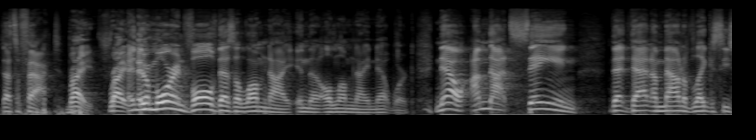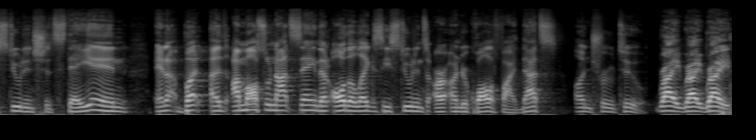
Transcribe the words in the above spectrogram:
That's a fact. Right, right. And they're more involved as alumni in the alumni network. Now, I'm not saying that that amount of legacy students should stay in and but I'm also not saying that all the legacy students are underqualified. That's untrue too. Right, right, right.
